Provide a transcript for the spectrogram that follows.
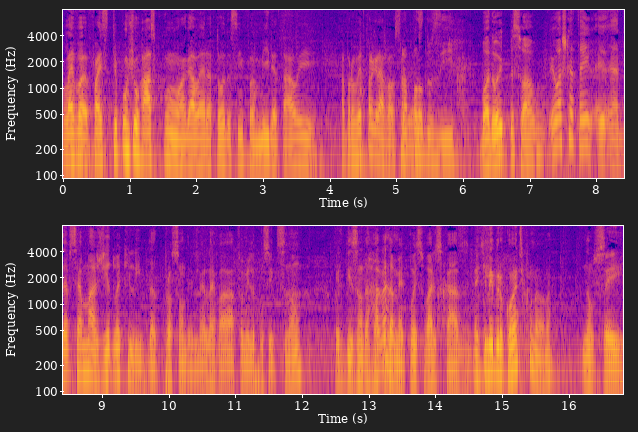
leva, faz tipo um churrasco com a galera toda, assim, família e tal, e aproveita pra gravar CD. né? produzir. Boa noite, pessoal. Eu acho que até é, é, deve ser a magia do equilíbrio da profissão dele, né? Levar a família consigo, senão ele desanda rapidamente. Conheço vários casos. inclusive. Equilíbrio quântico não, né? Não sei.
